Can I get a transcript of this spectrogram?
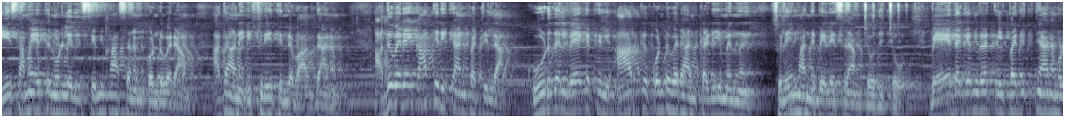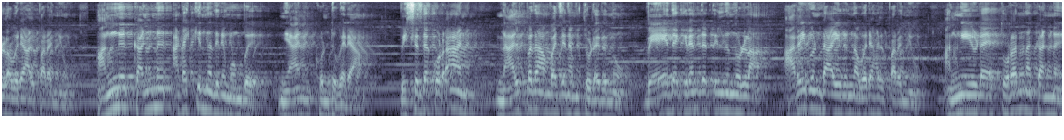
ഈ സമയത്തിനുള്ളിൽ സിംഹാസനം കൊണ്ടുവരാം. അതാണ് ഇഫ്രീത്തിന്റെ വാഗ്ദാനം. അതുവരെ കാത്തിരിക്കാൻ പറ്റില്ല. കൂടുതൽ വേഗത്തിൽ ആർക്ക് കൊണ്ടുവരാൻ കഴിയുമെന്ന് സുലൈമാൻ നബി അലൈഹി ഇസ്ലാം ചോദിച്ചു. വേദഗ്രന്ഥത്തിൽ പരിജ്ഞാനമുള്ള ഒരാൾ പറഞ്ഞു അങ്ങ് കണ്ണ് അടയ്ക്കുന്നതിന് മുമ്പ് ഞാൻ കൊണ്ടുവരാം. വിശുദ്ധ ഖുർആൻ നാൽപ്പതാം വചനം തുടരുന്നു. വേദഗ്രന്ഥത്തിൽ നിന്നുള്ള അറിവുണ്ടായിരുന്ന ഒരാൾ പറഞ്ഞു അങ്ങയുടെ തുറന്ന കണ്ണ്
